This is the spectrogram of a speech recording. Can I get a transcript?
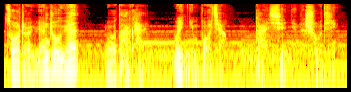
作者袁周元由大凯为您播讲，感谢您的收听。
